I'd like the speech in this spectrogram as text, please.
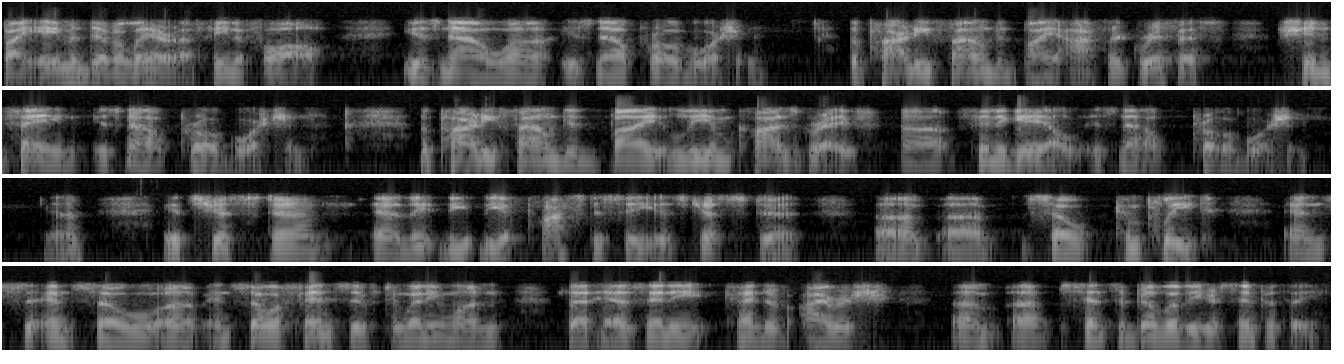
by Eamon de Valera, Fianna Fáil, is now uh, is now pro-abortion. The party founded by Arthur Griffith, Sinn Féin, is now pro-abortion. The party founded by Liam Cosgrave, uh, Fine Gael, is now pro-abortion. Yeah, it's just um, uh, the, the the apostasy is just uh, uh, uh, so complete and and so and so offensive to anyone that has any kind of Irish um, sensibility or sympathy,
